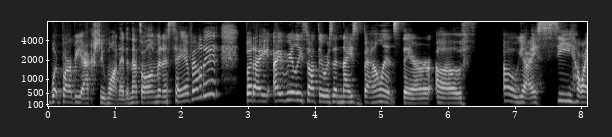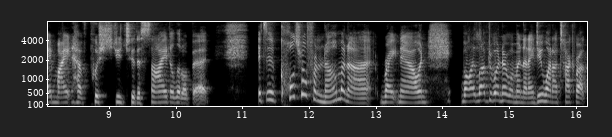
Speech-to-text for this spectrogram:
what Barbie actually wanted. And that's all I'm going to say about it. But I, I really thought there was a nice balance there of, oh, yeah, I see how I might have pushed you to the side a little bit it's a cultural phenomena right now. And while I loved Wonder Woman, and I do want to talk about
